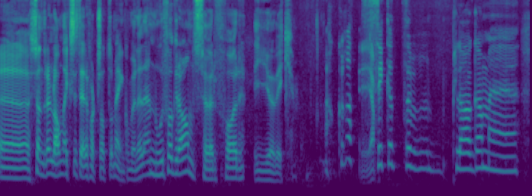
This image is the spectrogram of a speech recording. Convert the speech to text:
Eh, Søndre Land eksisterer fortsatt som egen kommune. Det er nord for Gran, sør for Gjøvik. Akkurat. Ja. Sikkert uh, plaga med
